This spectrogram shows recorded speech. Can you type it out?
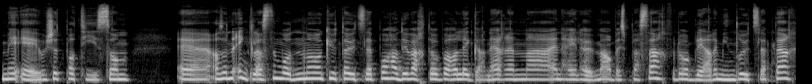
Vi er jo ikke et parti som Eh, altså Den enkleste måten å kutte utslipp på hadde jo vært å bare legge ned en, eh, en hel haug med arbeidsplasser, for da blir det mindre utslipp der.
